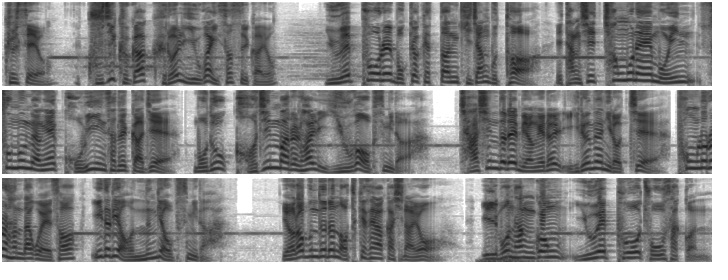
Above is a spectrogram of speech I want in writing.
글쎄요. 굳이 그가 그럴 이유가 있었을까요? UFO를 목격했던 기장부터 당시 청문회에 모인 20명의 고위 인사들까지 모두 거짓말을 할 이유가 없습니다. 자신들의 명예를 잃으면 잃었지 폭로를 한다고 해서 이들이 얻는 게 없습니다. 여러분들은 어떻게 생각하시나요? 일본 항공 UFO 조우 사건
